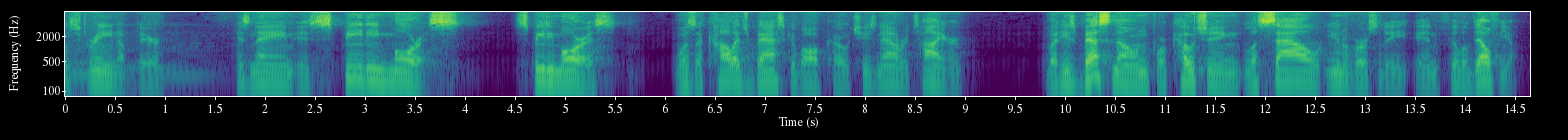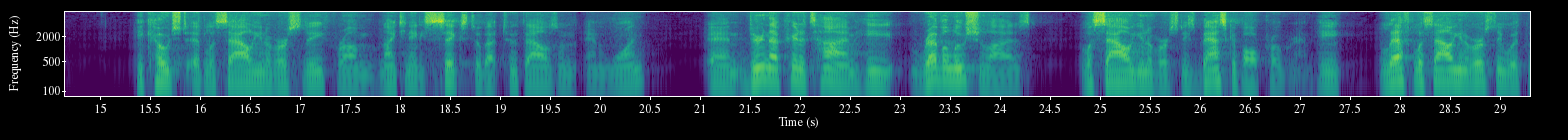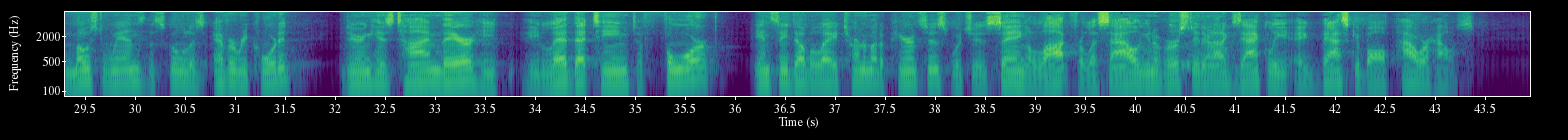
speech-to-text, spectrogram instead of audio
the screen up there, his name is Speedy Morris. Speedy Morris was a college basketball coach. He's now retired, but he's best known for coaching LaSalle University in Philadelphia. He coached at LaSalle University from 1986 to about 2001. And during that period of time, he revolutionized LaSalle University's basketball program. He left LaSalle University with the most wins the school has ever recorded. During his time there, he, he led that team to four NCAA tournament appearances, which is saying a lot for LaSalle University. They're not exactly a basketball powerhouse.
